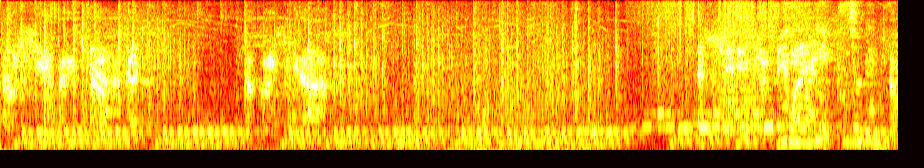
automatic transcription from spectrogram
바로 시행하겠습니다. 끝. 듣고 있습니다. 미네랄이 부족합니다.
